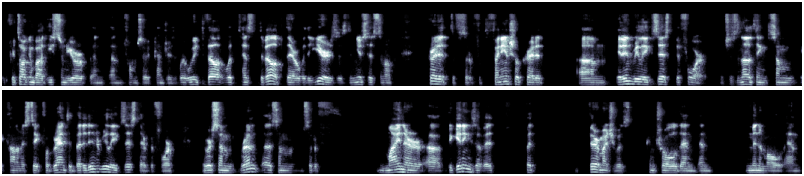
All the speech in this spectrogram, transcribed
if we're talking about Eastern Europe and, and former Soviet countries, where we developed what has developed there over the years is the new system of credit, sort of financial credit. Um, it didn't really exist before, which is another thing some economists take for granted, but it didn't really exist there before. There were some rem, uh, some sort of minor uh, beginnings of it, but very much was controlled and and minimal and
